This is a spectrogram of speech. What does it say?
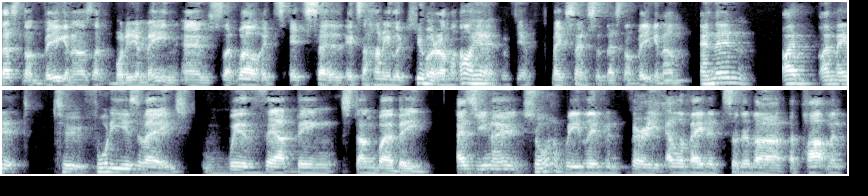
that's not vegan. I was like, what do you mean? And she's like, well, it's it's a, it's a honey liqueur. I'm like, oh yeah, yeah, makes sense that that's not vegan. Um, and then I I made it to 40 years of age without being stung by a bee. As you know, Sean, we live in very elevated sort of uh, apartment,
